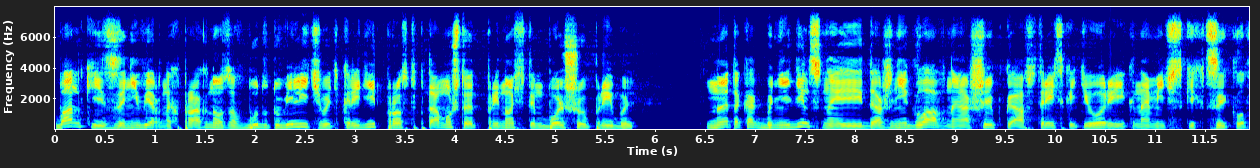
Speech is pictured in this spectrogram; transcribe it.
Банки из-за неверных прогнозов будут увеличивать кредит просто потому, что это приносит им большую прибыль. Но это как бы не единственная и даже не главная ошибка австрийской теории экономических циклов.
